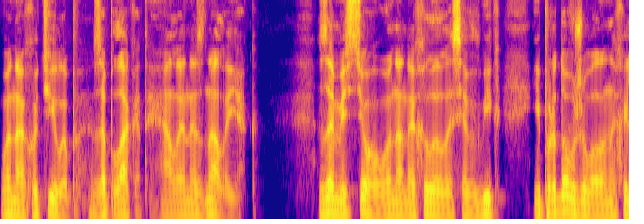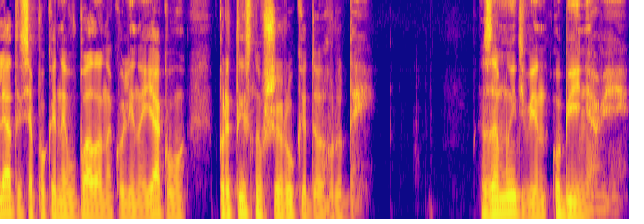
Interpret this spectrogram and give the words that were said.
Вона хотіла б заплакати, але не знала як. Замість цього вона нахилилася вбік і продовжувала нахилятися, поки не впала на коліна Якову, притиснувши руки до грудей. Замить він обійняв її.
